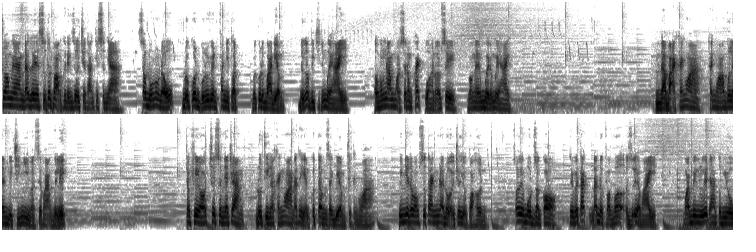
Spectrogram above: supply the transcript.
Swan đã gây ra sự thất vọng khi đánh rơi chiến thắng trên sân nhà. Sau 4 vòng đấu, đội quân của huấn luyện viên Phan Nhi Thuật mới có được 3 điểm, đứng ở vị trí thứ 12. Ở vòng 5 họ sẽ đồng khách của Hà Nội FC vào ngày 10 tháng 12. Đà bại Khánh Hòa, Thanh Hóa vươn lên vị trí nhì bảng xếp hạng V-League. Trong khi đó trên sân Nha Trang, đội chủ nhà Khánh Hòa đã thể hiện quyết tâm giành điểm trước Thanh Hóa. Tuy nhiên đội bóng xứ Thanh là đội chơi hiệu quả hơn. Sau hiệp một giằng co, thì với tắc đã được phá vỡ ở giữa hiệp 2. Ngoại binh Luis Antonio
